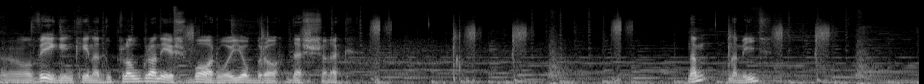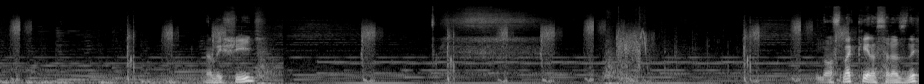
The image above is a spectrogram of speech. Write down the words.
A végén kéne dupla ugrani, és balról jobbra desselek. Nem, nem így. Nem is így. Na, azt meg kéne szerezni.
